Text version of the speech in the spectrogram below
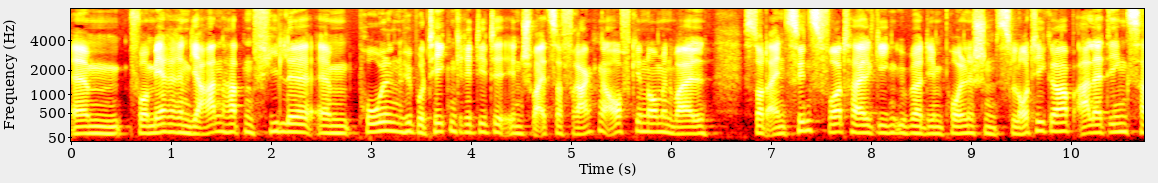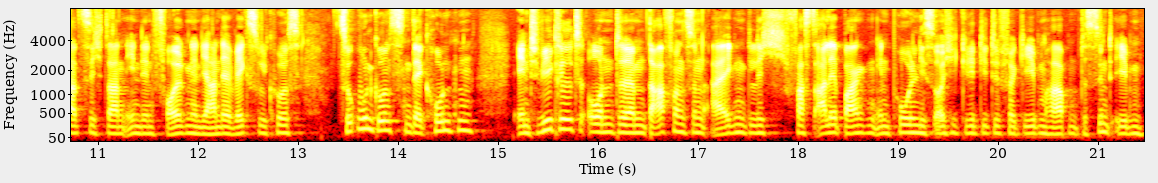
Ähm, vor mehreren Jahren hatten viele ähm, Polen Hypothekenkredite in Schweizer Franken aufgenommen, weil es dort einen Zinsvorteil gegenüber dem polnischen Slotty gab. Allerdings hat sich dann in den folgenden Jahren der Wechselkurs zu Ungunsten der Kunden entwickelt und ähm, davon sind eigentlich fast alle Banken in Polen, die solche Kredite vergeben haben, das sind eben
